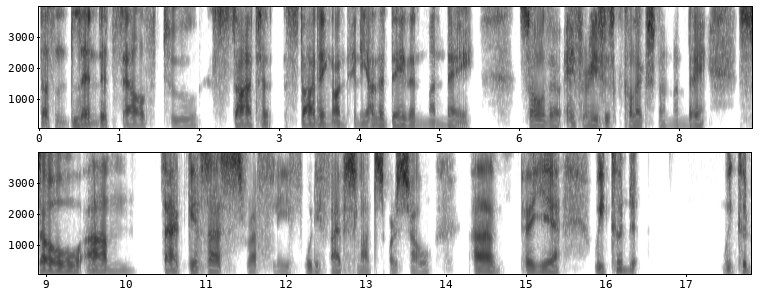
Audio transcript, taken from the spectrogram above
doesn't lend itself to start starting on any other day than Monday. So the apheresis collection on Monday. So um, that gives us roughly 45 slots or so uh, per year. We could we could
